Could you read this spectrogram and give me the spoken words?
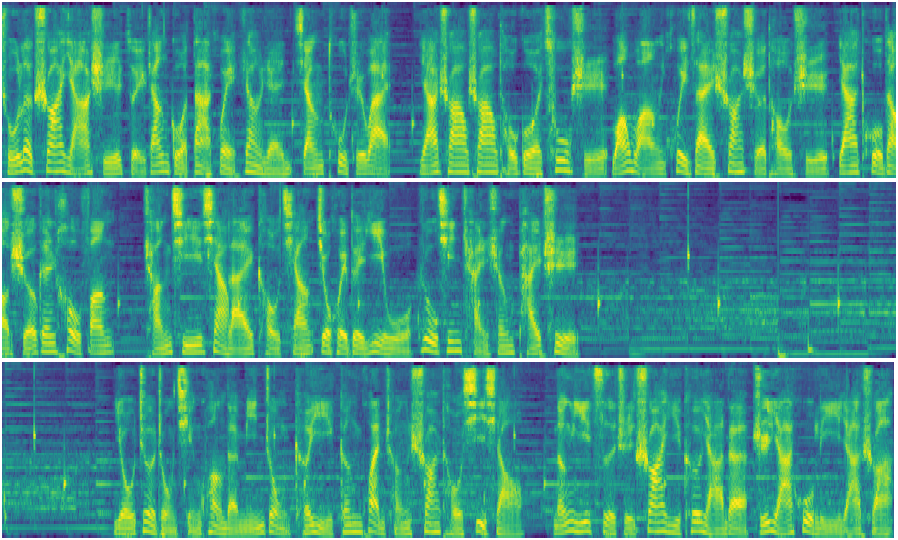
除了刷牙时嘴张过大会让人想吐之外，牙刷刷头过粗时，往往会在刷舌头时压迫到舌根后方，长期下来口腔就会对异物入侵产生排斥。有这种情况的民众可以更换成刷头细小、能一次只刷一颗牙的直牙护理牙刷。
